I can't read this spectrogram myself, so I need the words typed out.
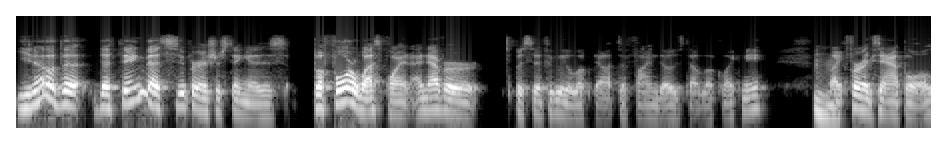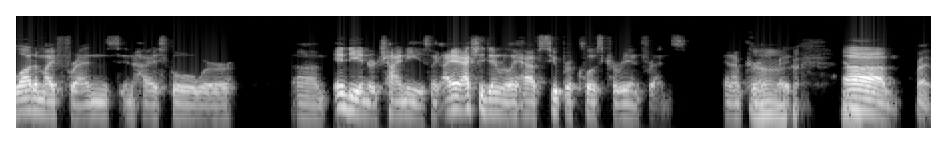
You know the the thing that's super interesting is before West Point, I never specifically looked out to find those that look like me. Mhm. Like for example, a lot of my friends in high school were um, Indian or Chinese. Like I actually didn't really have super close Korean friends, and I'm Korean, Oh, right? okay. Yeah. Um, Right.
